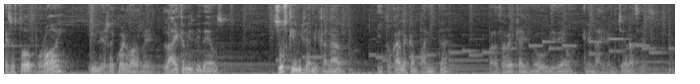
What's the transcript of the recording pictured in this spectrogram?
Eso es todo por hoy y les recuerdo darle like a mis videos, suscribirse a mi canal y tocar la campanita para saber que hay un nuevo video en el aire. Muchas gracias.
